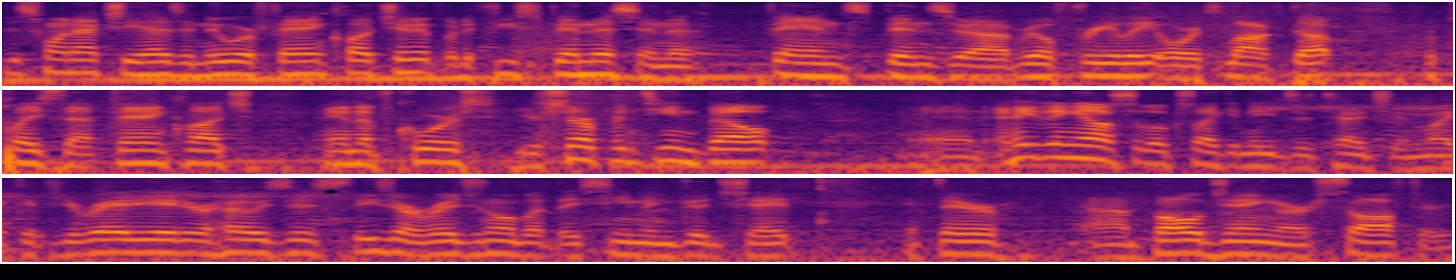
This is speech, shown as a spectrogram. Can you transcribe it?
this one actually has a newer fan clutch in it, but if you spin this and the fan spins uh, real freely or it's locked up, replace that fan clutch. And of course, your serpentine belt and anything else that looks like it needs attention. Like if your radiator hoses, these are original, but they seem in good shape. If they're uh, bulging or soft or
